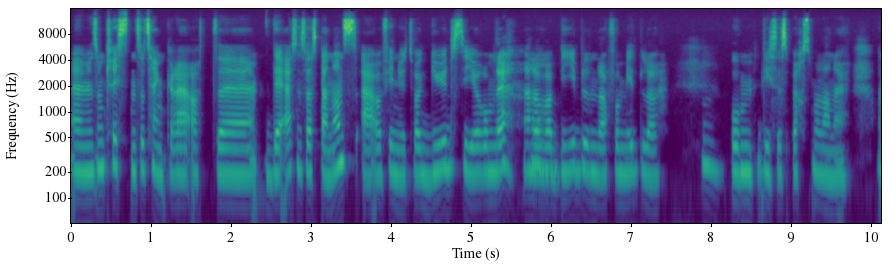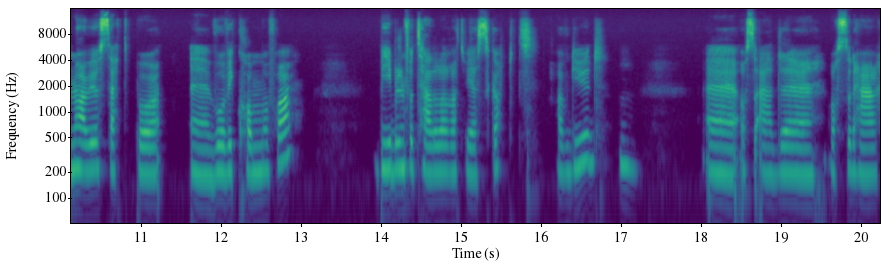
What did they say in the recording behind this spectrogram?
eh, men som kristen så tenker jeg at eh, det jeg syns er spennende, er å finne ut hva Gud sier om det, eller hva Mm. Bibelen da formidler Mm. om disse spørsmålene. Og nå har vi jo sett på eh, hvor vi kommer fra. Bibelen forteller at vi er skapt av Gud. Mm. Eh, og så er det også det her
